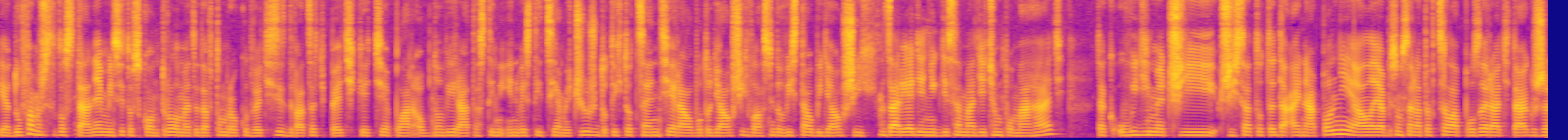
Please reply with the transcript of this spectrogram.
Ja dúfam, že sa to stane. My si to skontrolujeme teda v tom roku 2025, keď plán obnovy ráta s tými investíciami, či už do týchto centier alebo do ďalších, vlastne do výstavby ďalších zariadení, kde sa má deťom pomáhať tak uvidíme, či, či sa to teda aj naplní, ale ja by som sa na to chcela pozerať tak, že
